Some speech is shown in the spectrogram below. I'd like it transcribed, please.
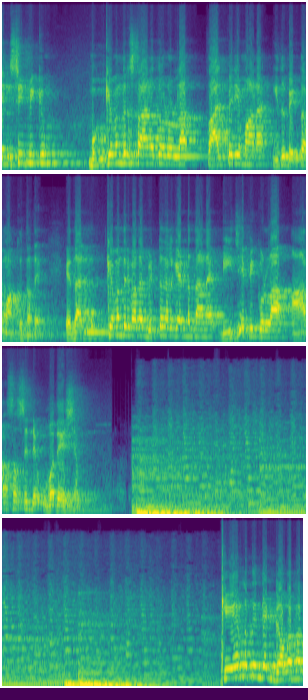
എൻ സി പിക്കും മുഖ്യമന്ത്രി സ്ഥാനത്തോടുള്ള താല്പര്യമാണ് ഇത് വ്യക്തമാക്കുന്നത്. എന്നാൽ മുഖ്യമന്ത്രി പദം വിട്ടു നൽകേണ്ടെന്നാണ് ബി ജെ പിക്കുള്ള ആർ എസ് എസിന്റെ ഉപദേശം. കേരളത്തിന്റെ ഗവർണർ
